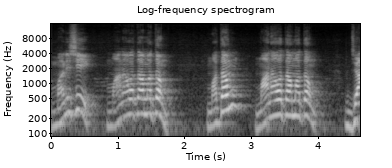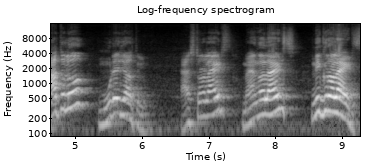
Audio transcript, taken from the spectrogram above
మనిషి మానవతా మతం మతం మానవతా మతం. జాతులు మూడే జాతులు. యాస్ట్రోలైట్స్ మ్యాంగోలైడ్స్ నిగ్రోలైడ్స్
